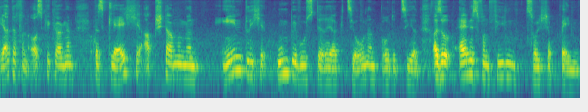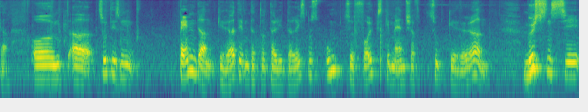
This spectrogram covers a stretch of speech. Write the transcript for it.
er davon ausgegangen, dass gleiche Abstammungen ähnliche unbewusste Reaktionen produzieren. Also eines von vielen solcher Bänder. Und äh, zu diesen Bändern gehört eben der Totalitarismus, um zur Volksgemeinschaft zu gehören, müssen sie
